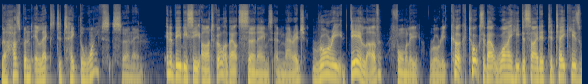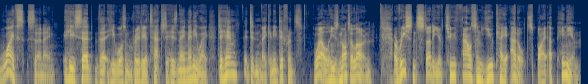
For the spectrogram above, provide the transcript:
the husband elects to take the wife's surname. In a BBC article about surnames and marriage, Rory Dearlove, formerly Rory Cook, talks about why he decided to take his wife's surname. He said that he wasn't really attached to his name anyway. To him, it didn't make any difference. Well, he's not alone. A recent study of 2,000 UK adults by Opinium,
